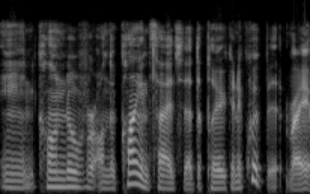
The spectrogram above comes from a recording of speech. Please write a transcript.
and clone it over on the client side so that the player can equip it, right?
